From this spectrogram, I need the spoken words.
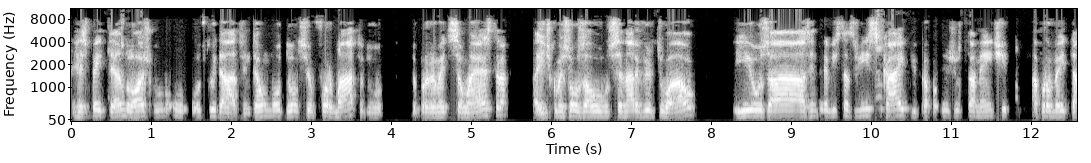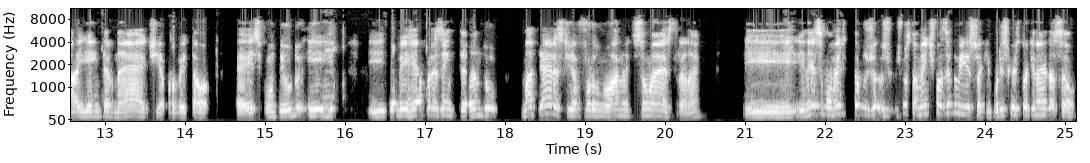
respeitando, lógico, os cuidados. Então, mudou-se o formato do, do programa Edição Extra, a gente começou a usar o cenário virtual e usar as entrevistas via Skype para poder justamente aproveitar a internet, aproveitar é, esse conteúdo e, e também reapresentando matérias que já foram no ar na edição extra, né? E, e, nesse momento estamos justamente fazendo isso aqui, por isso que eu estou aqui na redação.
